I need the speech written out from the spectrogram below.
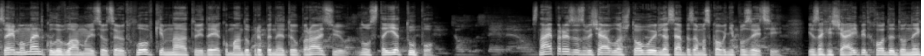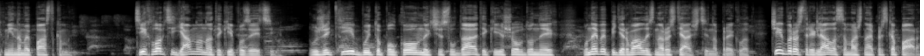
Цей момент, коли вламується оцей от хлоп в кімнату і дає команду припинити операцію, ну стає тупо. Снайпери зазвичай влаштовують для себе замасковані позиції і захищають підходи до них мінами пастками. Ці хлопці явно на такій позиції. У житті, будь то полковник чи солдат, який йшов до них, вони би підірвались на розтяжці, наприклад, чи їх би розстріляла сама снайперська пара.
